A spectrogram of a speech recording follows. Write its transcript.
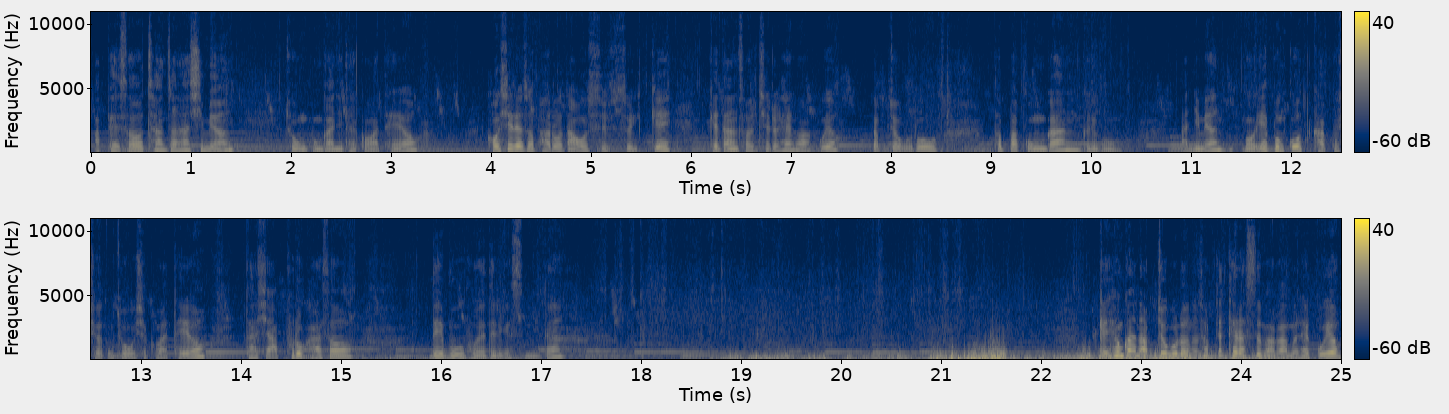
앞에서 차 한잔 하시면 좋은 공간이 될 것 같아요. 거실에서 바로 나오실 수 있게 계단 설치를 해 놓았고요. 옆쪽으로 텃밭 공간 그리고 아니면 뭐 예쁜 꽃 가꾸셔도 좋으실 것 같아요. 다시 앞으로 가서 내부 보여드리겠습니다. 이렇게 현관 앞쪽으로는 석재 테라스 마감을 했고요.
